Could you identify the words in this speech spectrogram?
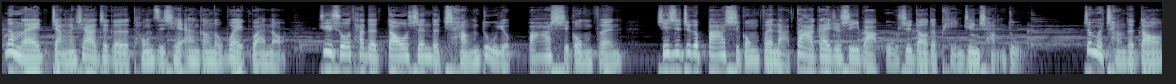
那我们来讲一下这个童子切鞍钢的外观哦。据说它的刀身的长度有八十公分。其实这个八十公分呐、啊，大概就是一把武士刀的平均长度。这么长的刀，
